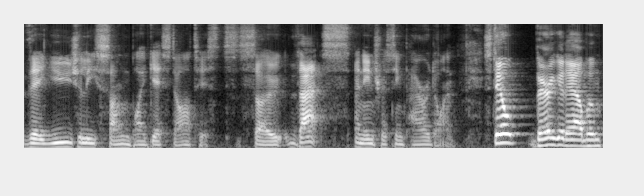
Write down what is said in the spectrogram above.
they're usually sung by guest artists. So that's an interesting paradigm. Still, very good album.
